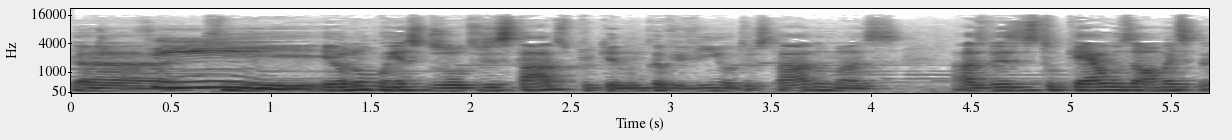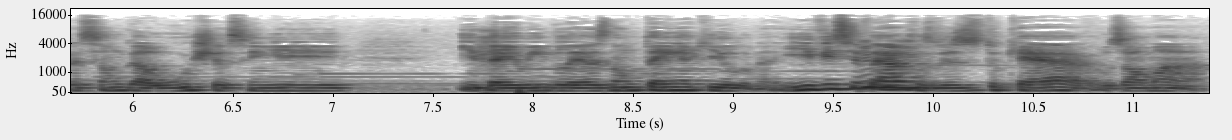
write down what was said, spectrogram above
uh, que eu não conheço dos outros estados, porque nunca vivi em outro estado, mas às vezes tu quer usar uma expressão gaúcha, assim, e, e daí o inglês não tem aquilo, né? E vice-versa, uhum. às vezes tu quer usar uma,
